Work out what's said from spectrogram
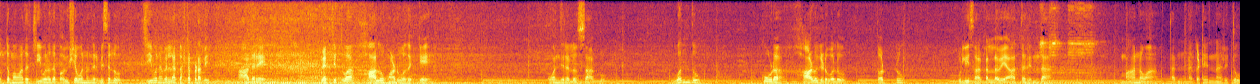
ಉತ್ತಮವಾದ ಜೀವನದ ಭವಿಷ್ಯವನ್ನು ನಿರ್ಮಿಸಲು ಜೀವನವೆಲ್ಲ ಕಷ್ಟಪಡಬೇಕು. ಆದರೆ ವ್ಯಕ್ತಿತ್ವ ಹಾಲು ಮಾಡುವುದಕ್ಕೆ ಹೊಂದಿರಲು ಸಾಕು. ಒಂದು ಕೂಡ ಹಾಳುಗೆಡುವಲು ತೊಟ್ಟು ಹುಲಿ ಸಾಕಲ್ಲವೇ? ಆದ್ದರಿಂದ ಮಾನವ ತನ್ನ ಘಟನರಿತು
